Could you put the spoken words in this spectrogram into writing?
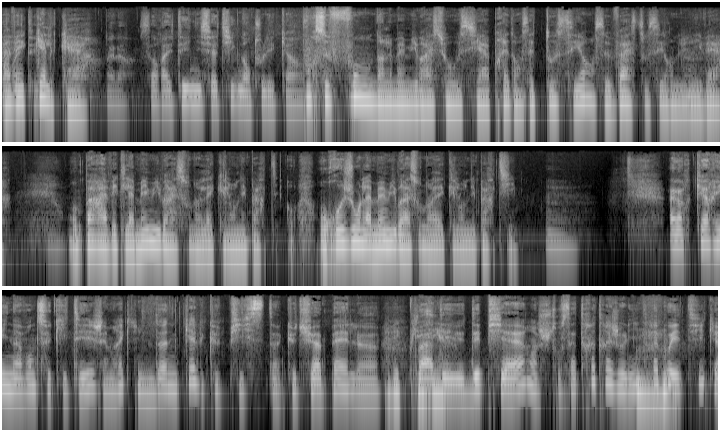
avec quel cœur Voilà, ça aura été initiatique dans tous les cas. Pour se fondre dans la même vibration aussi après, dans cet océan, ce vaste océan de mmh. l'univers. On part avec la même vibration dans laquelle on est parti. On rejoint la même vibration dans laquelle on est parti. Mmh. Alors Karine, avant de se quitter, j'aimerais que tu nous donnes quelques pistes que tu appelles euh, bah, des, pierres. Je trouve ça très très joli, très poétique,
